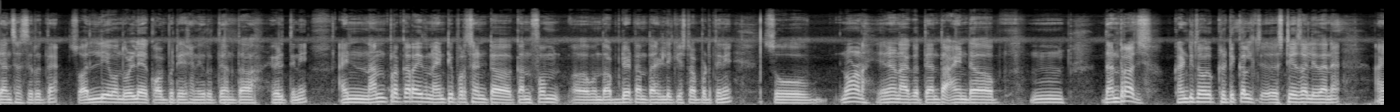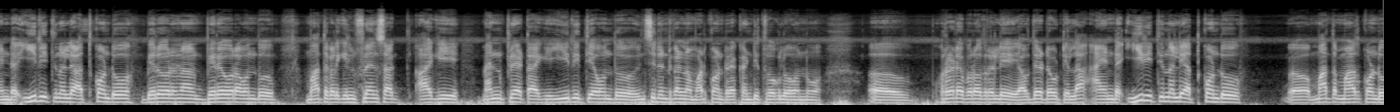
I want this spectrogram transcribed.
ಚಾನ್ಸಸ್ ಇರುತ್ತೆ. ಸೊ ಅಲ್ಲಿ ಒಂದು ಒಳ್ಳೆಯ ಕಾಂಪಿಟೇಷನ್ ಇರುತ್ತೆ ಅಂತ ಹೇಳ್ತೀನಿ. ಆ್ಯಂಡ್ ನನ್ನ ಪ್ರಕಾರ ಇದು ನೈಂಟಿ ಪರ್ಸೆಂಟ್ ಕನ್ಫರ್ಮ್ ಒಂದು ಅಪ್ಡೇಟ್ ಅಂತ ಹೇಳಲಿಕ್ಕೆ ಇಷ್ಟಪಡ್ತೀನಿ. ಸೊ ನೋಡೋಣ ಏನೇನಾಗುತ್ತೆ ಅಂತ. ಆ್ಯಂಡ್ ಧನ್ರಾಜ್ ಖಂಡಿತವಾಗ್ಲೂ ಕ್ರಿಟಿಕಲ್ ಸ್ಟೇಜಲ್ಲಿದ್ದಾನೆ ಆ್ಯಂಡ್ ಈ ರೀತಿಯಲ್ಲಿ ಹತ್ಕೊಂಡು ಬೇರೆಯವರನ್ನ, ಬೇರೆಯವರ ಒಂದು ಮಾತುಗಳಿಗೆ ಇನ್ಫ್ಲುಯೆನ್ಸ್ ಆಗಿ ಆಗಿ ಮ್ಯಾನ್ಪ್ಲೇಟ್ ಆಗಿ ಈ ರೀತಿಯ ಒಂದು ಇನ್ಸಿಡೆಂಟ್ಗಳನ್ನ ಮಾಡಿಕೊಂಡ್ರೆ ಖಂಡಿತವಾಗ್ಲೂ ಅವನು ಹೊರಗಡೆ ಬರೋದರಲ್ಲಿ ಯಾವುದೇ ಡೌಟ್ ಇಲ್ಲ. ಆ್ಯಂಡ್ ಈ ರೀತಿಯಲ್ಲಿ ಹತ್ಕೊಂಡು ಮಾತು, ಮಾತ್ಕೊಂಡು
